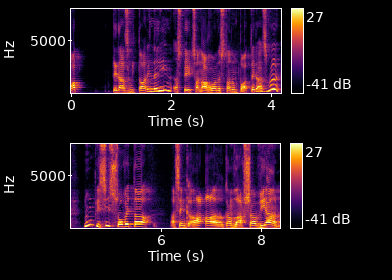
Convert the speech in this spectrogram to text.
պատերազմի տարիներին ըստ էության Աղվանստանում պատերազմը նույնպիսի սովետա, ասենք կամ Վարշավյան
